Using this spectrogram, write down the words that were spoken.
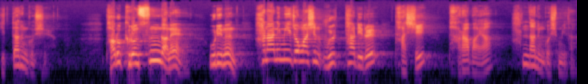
있다는 것이에요. 바로 그런 순간에 우리는 하나님이 정하신 울타리를 다시 바라봐야 한다는 것입니다.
